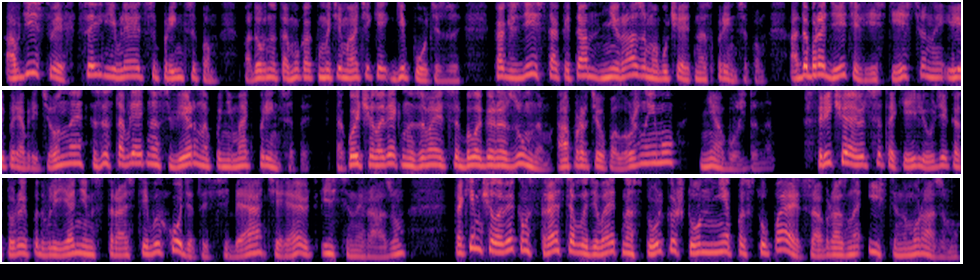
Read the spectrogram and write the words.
а в действиях цель является принципом, подобно тому, как в математике гипотезы. Как здесь, так и там не разум обучает нас принципам, а добродетель, естественно, естественное или приобретенное, заставляет нас верно понимать принципы. Такой человек называется благоразумным, а противоположный ему — необузданным. Встречаются такие люди, которые под влиянием страсти выходят из себя, теряют истинный разум. Таким человеком страсть овладевает настолько, что он не поступает сообразно истинному разуму,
